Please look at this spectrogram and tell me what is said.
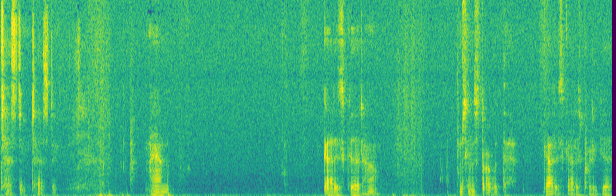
testing, testing. Man, God is good, huh? I'm just gonna start with that. God is God is pretty good.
